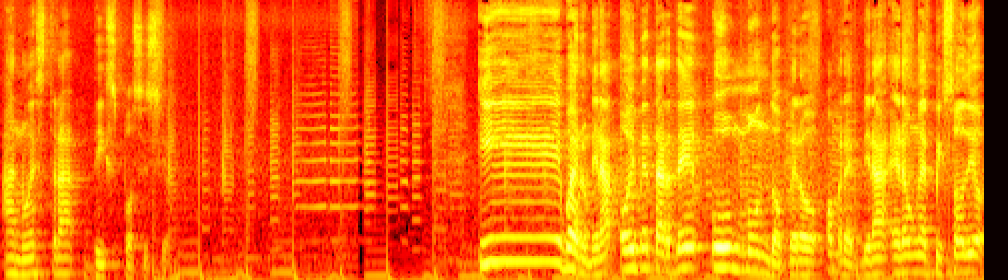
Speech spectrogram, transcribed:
a nuestra disposición. Y bueno, mira, hoy me tardé un mundo, pero hombre, mira, era un episodio.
